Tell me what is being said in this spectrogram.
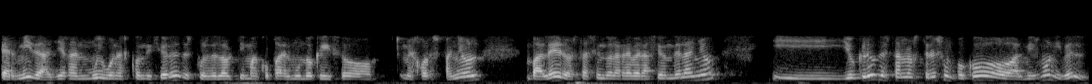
Hermida llega en muy buenas condiciones después de la última Copa del Mundo que hizo mejor español. Valero está siendo la revelación del año y yo creo que están los tres un poco al mismo nivel.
